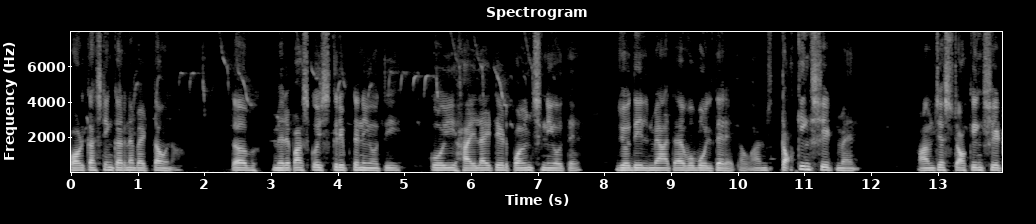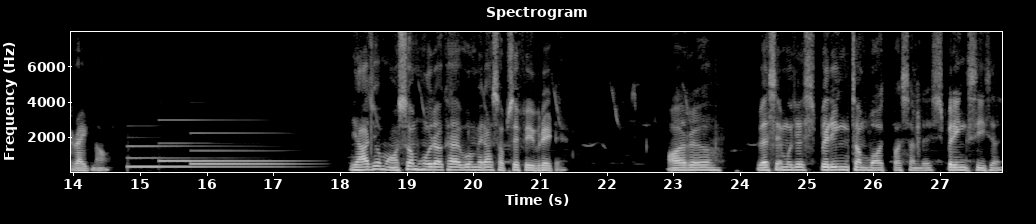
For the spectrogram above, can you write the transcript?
पॉडकास्टिंग करने बैठता हूँ ना, तब मेरे पास कोई स्क्रिप्ट नहीं होती, कोई हाईलाइटेड पॉइंट्स नहीं होते। जो दिल में आता है वो बोलते रहता हूँ। I am talking shit man I am just talking shit right now यहाँ जो मौसम हो रखा है वो मेरा सबसे फेवरेट है। और वैसे मुझे स्प्रिंग मौसम बहुत पसंद है स्प्रिंग सीज़न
